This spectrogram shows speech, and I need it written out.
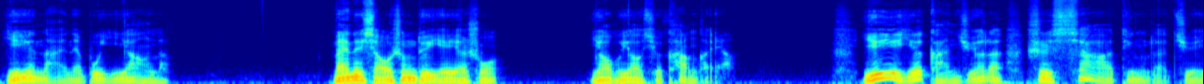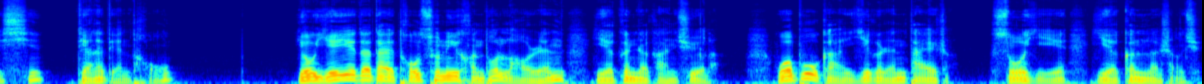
爷爷奶奶不一样了。奶奶小声对爷爷说：“要不要去看看呀？”爷爷也感觉了，是下定了决心，点了点头。有爷爷的带头，村里很多老人也跟着赶去了。我不敢一个人待着，所以也跟了上去。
